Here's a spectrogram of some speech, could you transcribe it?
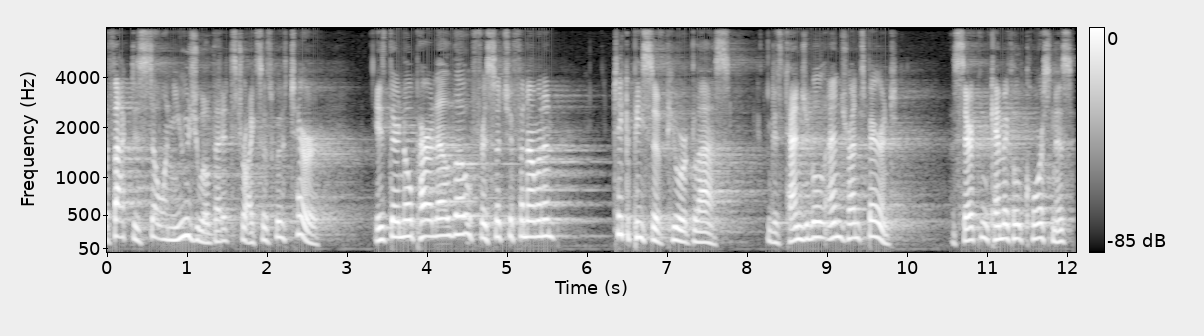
The fact is so unusual that it strikes us with terror. Is there no parallel, though, for such a phenomenon? Take a piece of pure glass. It is tangible and transparent. A certain chemical coarseness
